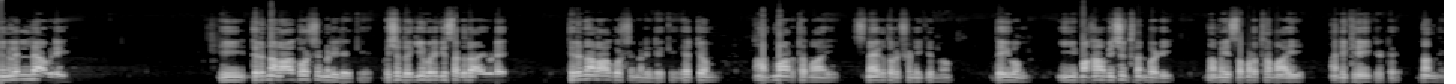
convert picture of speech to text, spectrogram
നിങ്ങളെല്ലാവരെയും ഈ തിരുനാൾ ആഘോഷങ്ങളിലേക്ക് വിശുദ്ധ ഗീവർഗി സഹതായുടെ തിരുനാൾ ആഘോഷങ്ങളിലേക്ക് ഏറ്റവും ആത്മാർത്ഥമായി സ്നേഹത്തോടെ ക്ഷണിക്കുന്നു. ദൈവം ഈ മഹാവിശുദ്ധൻ വഴി നമ്മെ സമർത്ഥമായി അനുഗ്രഹിക്കട്ടെ. നന്ദി.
